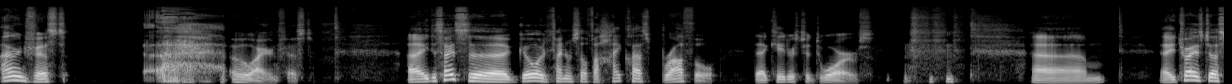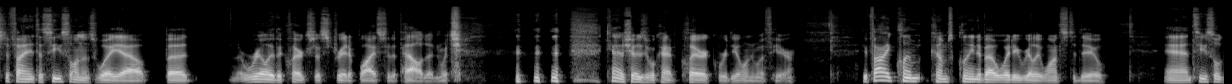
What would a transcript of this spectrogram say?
Iron Fist, uh, oh Iron Fist, uh, he decides to go and find himself a high class brothel that caters to dwarves. um, he tries justifying it to Cecil on his way out, but really the cleric's just straight up lies to the paladin, which kind of shows you what kind of cleric we're dealing with here. He finally comes clean about what he really wants to do and Cecil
